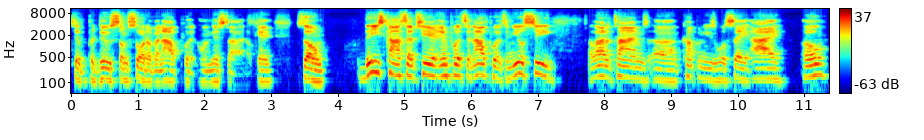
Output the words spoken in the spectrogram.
to produce some sort of an output on this side. Okay. So these concepts here, inputs and outputs, and you'll see a lot of times uh, companies will say I/O.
